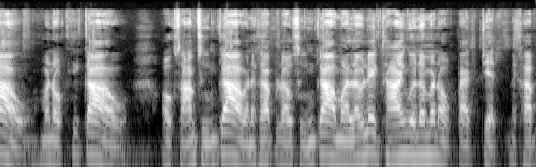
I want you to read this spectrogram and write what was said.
09 มันออกที่ 9 ออก 309นะครับเรา 09 มาแล้วเลขท้ายงวดนั้นมันออก 87นะครับ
